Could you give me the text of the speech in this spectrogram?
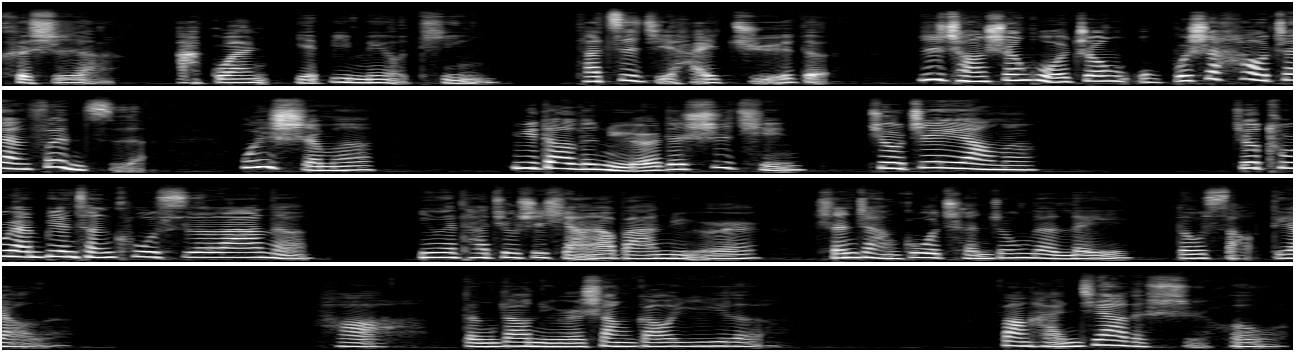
可是啊，阿关也并没有听，他自己还觉得日常生活中我不是好战分子啊，为什么？遇到了女儿的事情就这样呢，就突然变成库斯拉呢？因为他就是想要把女儿成长过程中的雷都扫掉了。好，等到女儿上高一了，放寒假的时候，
